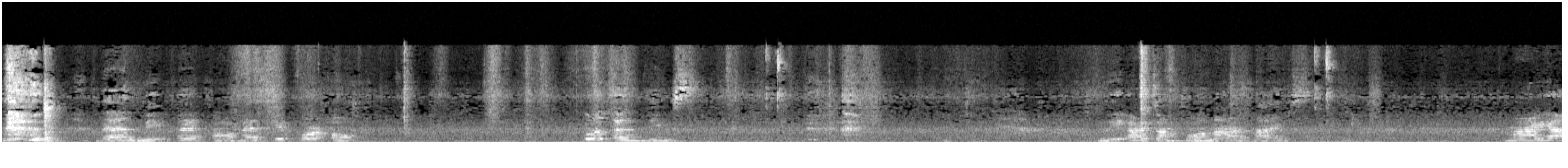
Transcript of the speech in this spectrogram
then we pack our basket for all food and things. We are Tampona lives. Maya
